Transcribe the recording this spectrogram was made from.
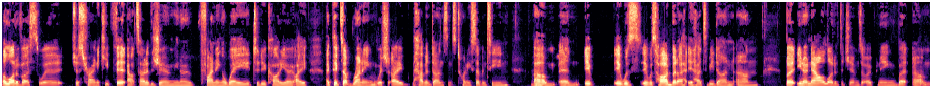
a lot of us were just trying to keep fit outside of the gym, you know, finding a way to do cardio. I I picked up running, which I haven't done since 2017. Mm-hmm. Um, and it it was it was hard, but I, it had to be done. Um, but you know, now a lot of the gyms are opening, but um,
